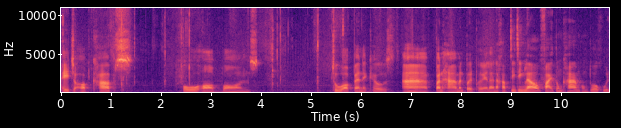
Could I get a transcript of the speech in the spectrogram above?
Page of Cups Four of Wands Two of Pentacles อ่าปัญหามันเปิดเผยแล้วนะครับ จริง ๆ แล้วฝ่ายตรงข้ามของตัวคุณ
